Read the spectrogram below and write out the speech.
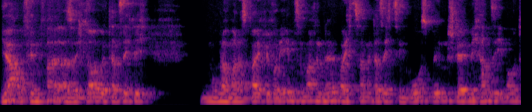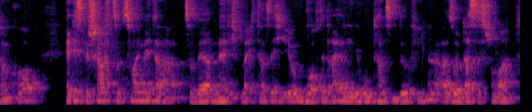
Ja, auf jeden Fall. Also ich glaube tatsächlich, um nochmal das Beispiel von eben zu machen, ne, weil ich 2,16 Meter groß bin, stellt mich Hansi immer unter den Korb. Hätte ich es geschafft, so zwei Meter zu werden, hätte ich vielleicht tatsächlich irgendwo auf der Dreierlinie rumtanzen dürfen. Ne? Also das ist schon mal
